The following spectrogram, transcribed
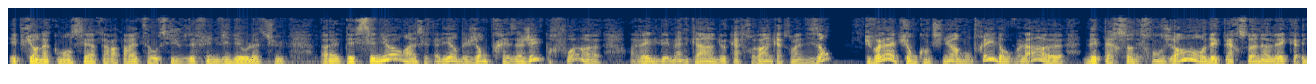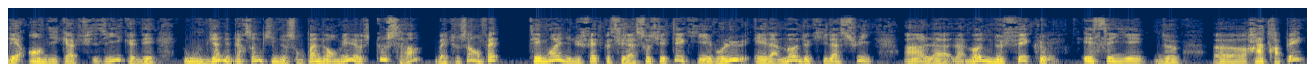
Et puis on a commencé à faire apparaître, ça aussi je vous ai fait une vidéo là-dessus, euh, des seniors, hein, c'est-à-dire des gens très âgés parfois, avec des mannequins de 80, 90 ans. Puis voilà, et puis on continue à montrer, donc voilà, euh, des personnes transgenres, des personnes avec des handicaps physiques, des ou bien des personnes qui ne sont pas normées. Tout ça, ben tout ça en fait témoigne du fait que c'est la société qui évolue et la mode qui la suit. Hein, la, mode ne fait que essayer de euh, rattraper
